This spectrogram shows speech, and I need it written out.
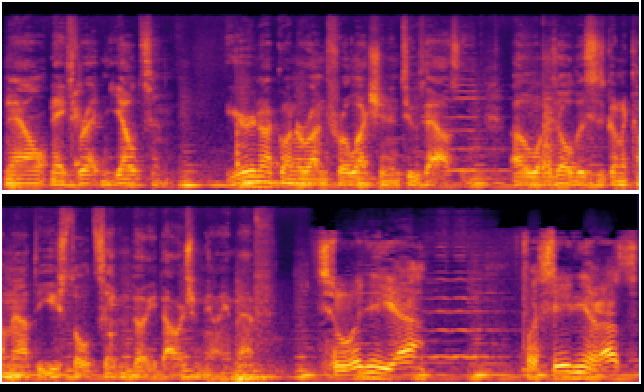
Now they threaten Yeltsin. You're not going to run for election in 2000. Otherwise, all this is going to come out that you stole $7 billion from the IMF. Сегодня я в последний раз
